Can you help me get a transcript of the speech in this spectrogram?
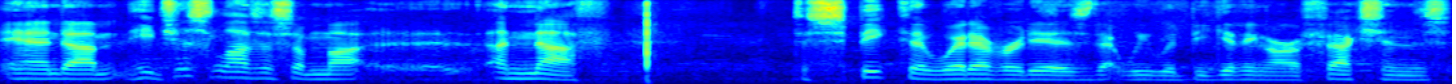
And um, he just loves us enough to speak to whatever it is that we would be giving our affections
